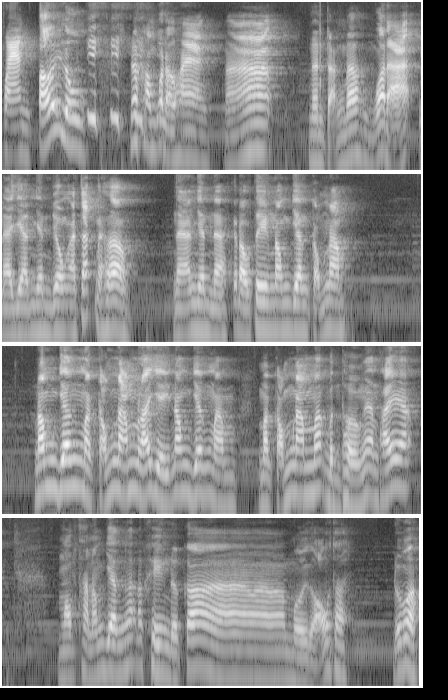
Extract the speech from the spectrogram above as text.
phan tới luôn. Nó không có đầu hàng. Đó. Nên trận đó quá đã. Nè, giờ em nhìn vô a chắc nè thấy không? Nè em nhìn nè, cái đầu tiên nông dân cộng năm. Nông dân mà cộng năm là gì? Nông dân mà mà cộng năm á, bình thường á, anh thấy á, một thằng nông dân á, nó khiêng được có ờ, 10 gỗ thôi, đúng không?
